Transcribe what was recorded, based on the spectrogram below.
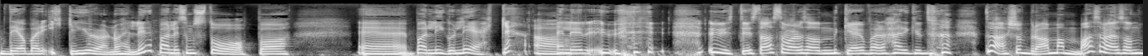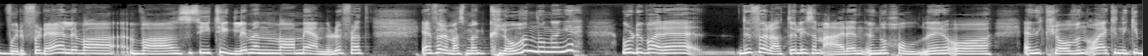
Det å bare ikke gjøre noe heller. Bare liksom stå opp og eh, bare ligge og leke. Ja. Eller ute i stad så var det sånn Georg bare Herregud, du, du er så bra mamma. Så var jeg sånn Hvorfor det? Eller hva, hva Så sykt hyggelig, men hva mener du? For at jeg føler meg som en klovn noen ganger. Hvor du bare Du føler at du liksom er en underholder og en klovn, og jeg kunne ikke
